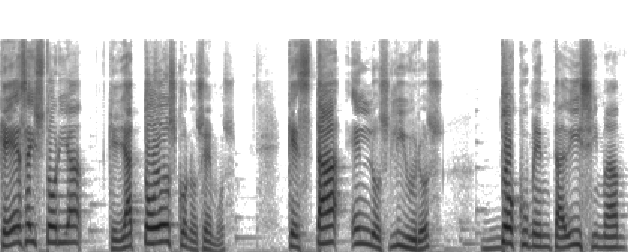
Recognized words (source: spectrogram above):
que esa historia que ya todos conocemos, que está en los libros, documentadísima,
